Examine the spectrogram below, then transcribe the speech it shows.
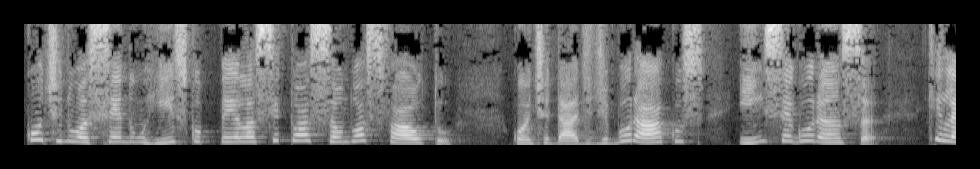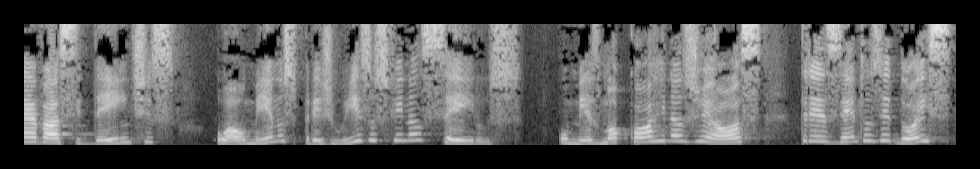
continua sendo um risco pela situação do asfalto, quantidade de buracos e insegurança, que leva a acidentes ou ao menos prejuízos financeiros. O mesmo ocorre nas GOs 302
